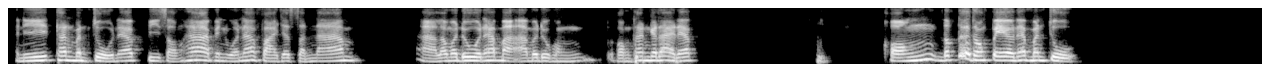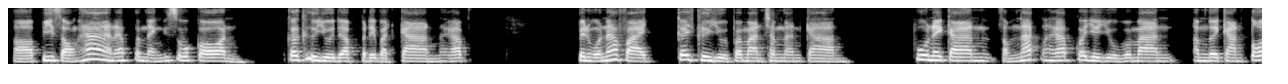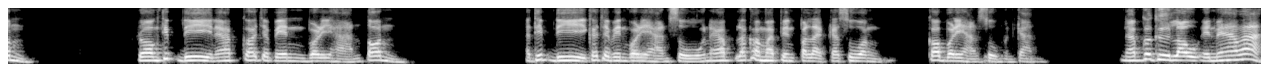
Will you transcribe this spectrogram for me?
อันนี้ท่านบรรจุนะครับ ปีสองห้าเป็นหัวหน้าฝ่ายจัดสรรน้ำ อ่า เรามาดูนะครับมาอามาดูของของท่านก็ได้นะครับ ของดรทองเปลนะครับบรรจุอ่าปีสองห้านะครับตำแหน่งวิศวกร ก็คืออยู่ดับปฏิบัติการนะครับ เป็นหัวหน้าฝ่ายก็คืออยู่ประมาณชำนาญการ ผู้ในการสำนักนะครับ ก็จะอยู่ประมาณอำนวยการต้น รองทิบดีนะครับ ก็จะเป็นบริหารต้น อธิบดีก็จะเป็นบริหารสูงนะครับ แล้วก็มาเป็นปลัดกระทรวงก็บริหารสูงเหมือนกัน นะครับ ก็คือเราเห็นไหมฮะว่า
